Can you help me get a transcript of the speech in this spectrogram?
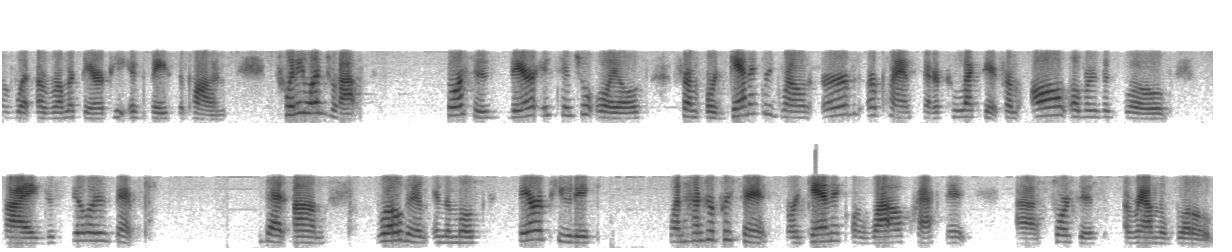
of what aromatherapy is based upon. 21 Drops sources their essential oils from organically grown herbs or plants that are collected from all over the globe by distillers that that um, grow them in the most therapeutic 100% organic or wild crafted uh, sources around the globe.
